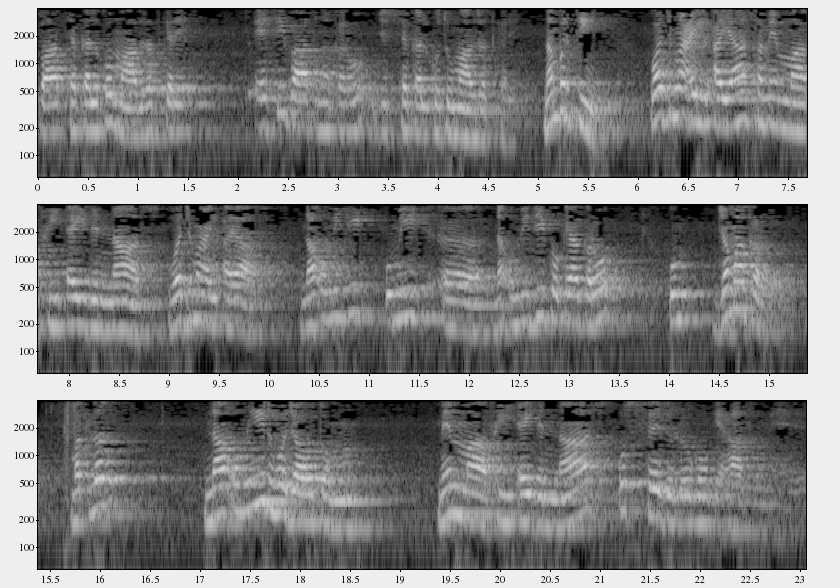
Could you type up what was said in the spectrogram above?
بات سے کل کو معذرت کرے۔ ایسی بات نہ کرو جس سے کل کو تو معذرت کرے۔ نمبر تین وجمع الیاس مما فی عید الناس۔ وجمع الیاس نا امیدی، امید نا امیدی کو کیا کرو؟ جمع کرو۔ مطلب نا امید ہو جاؤ تم مما فی عید الناس، اس سے جو لوگوں کے ہاتھوں میں ہے۔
